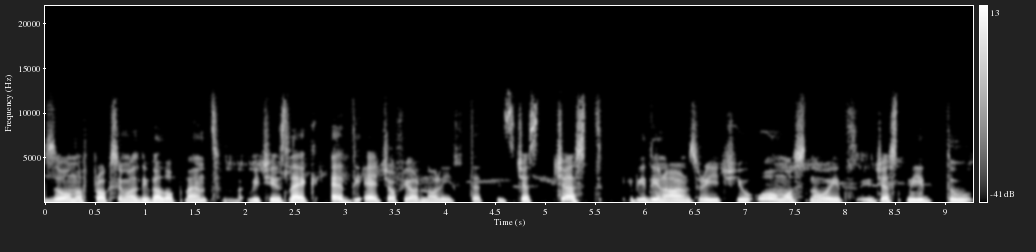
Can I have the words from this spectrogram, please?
zone of proximal development which is like at the edge of your knowledge that it's just just within arm's reach you almost know it. You just need to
